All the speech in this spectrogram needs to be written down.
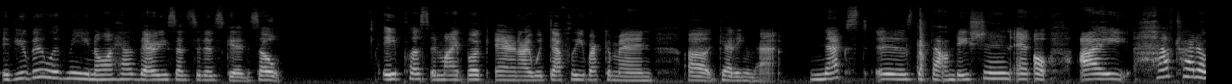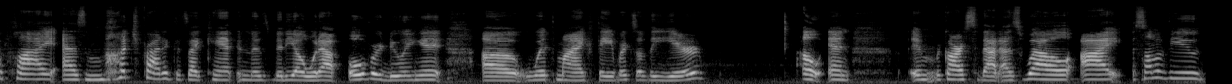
if you've been with me, you know I have very sensitive skin. So a plus in my book and I would definitely recommend uh, getting that. Next is the foundation and oh I have tried to apply as much product as I can in this video without overdoing it uh, with my favorites of the year. Oh and in regards to that as well, I some of you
